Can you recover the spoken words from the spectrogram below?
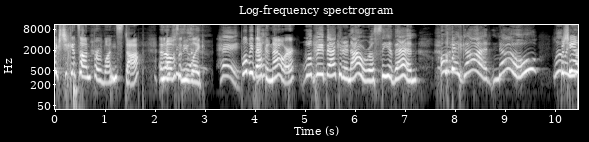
like, she gets on for one stop, and all of a sudden he's like, Hey, We'll be back in an hour. we'll be back in an hour. We'll see you then. Oh my God, no. Lily, But she had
